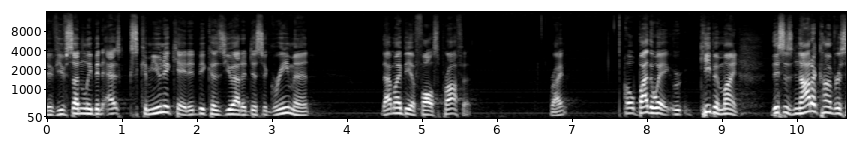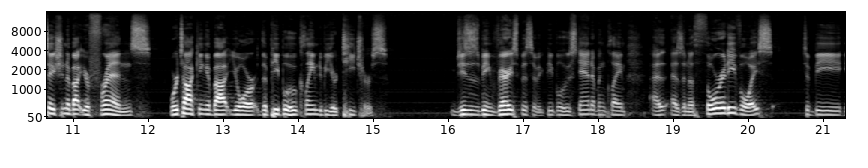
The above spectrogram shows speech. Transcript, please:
If you've suddenly been excommunicated because you had a disagreement, that might be a false prophet, right? Oh, by the way, keep in mind, this is not a conversation about your friends. We're talking about your, the people who claim to be your teachers. Jesus is being very specific. People who stand up and claim as, as an authority voice to be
